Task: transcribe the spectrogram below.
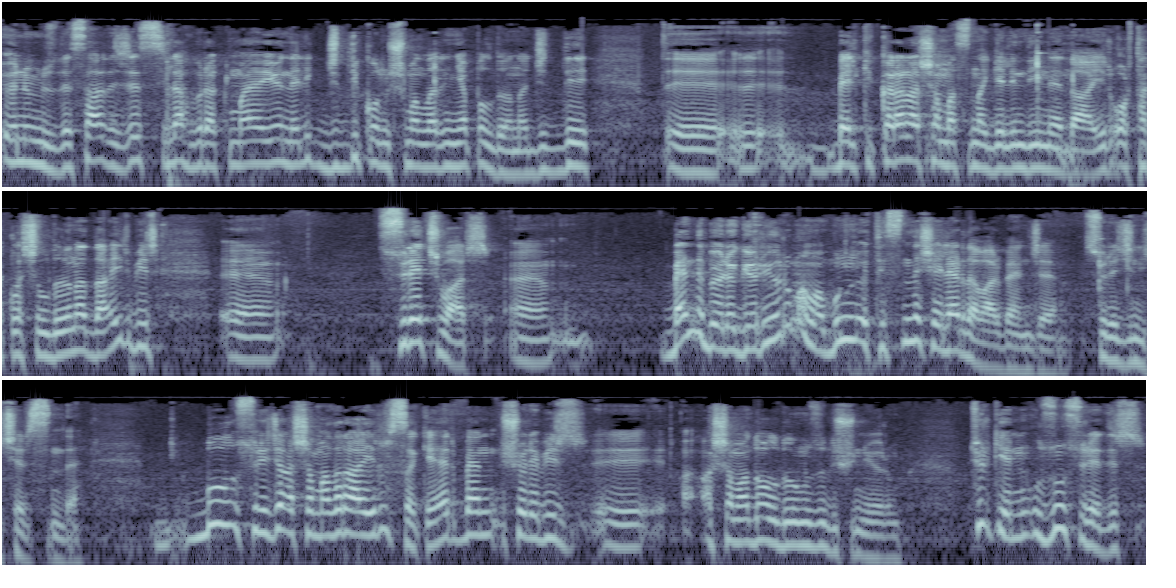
önümüzde sadece silah bırakmaya yönelik ciddi konuşmaların yapıldığına, ciddi e, e, belki karar aşamasına gelindiğine dair, ortaklaşıldığına dair bir e, süreç var. E, ben de böyle görüyorum ama bunun ötesinde şeyler de var bence sürecin içerisinde. Bu süreci aşamalara ayırırsak eğer ben şöyle bir e, aşamada olduğumuzu düşünüyorum. Türkiye'nin uzun süredir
